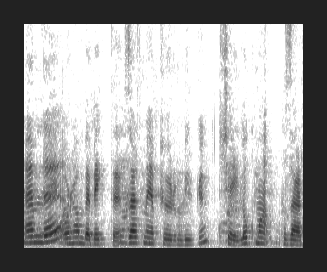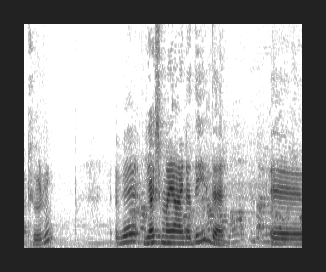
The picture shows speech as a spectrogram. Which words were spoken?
Hem de Orhan bebekti. Kızartma yapıyorum bir gün. Şey lokma kızartıyorum. Ve yaş mayayla değil de e,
